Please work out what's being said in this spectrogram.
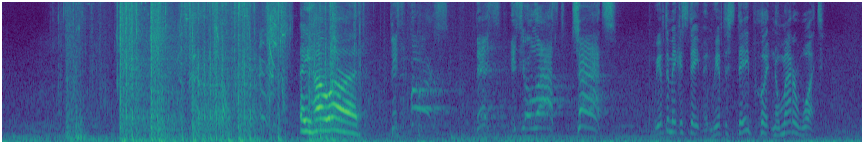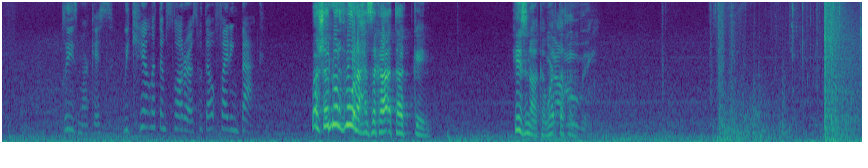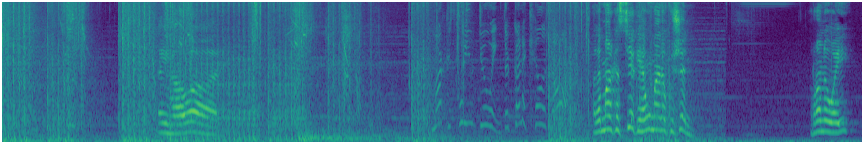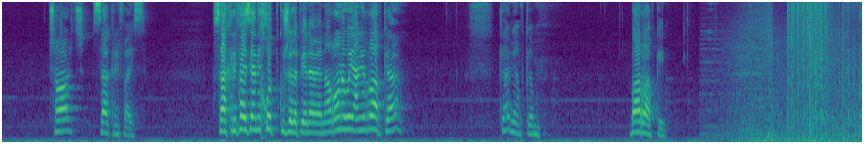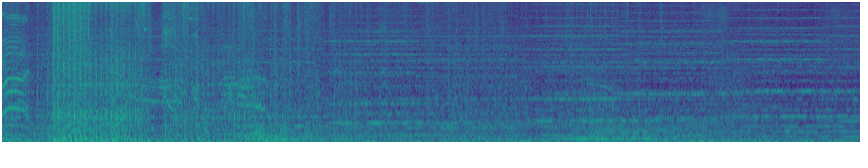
ئەی هاوار Disperse! This is your last chance! We have to make a statement. We have to stay put no matter what. Please, Marcus. We can't let them slaughter us without fighting back. باشە نرد بۆنە حەزەکە ئەتاک بکەین هیچ ناکەم We're not هەرتەکەم Moving. ئەی هاوار Marcus, what are you doing? They're gonna kill us all. ئەلە مارکەس چیەکە هەمومانە کوشن ڕەنەوەی چارج ساکریفایس ساکریفایس ینی خۆت بکوژە لە پێناوێنە ڕەنەوەی ینی ڕابکە کامیان بکەم با ڕابکەین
